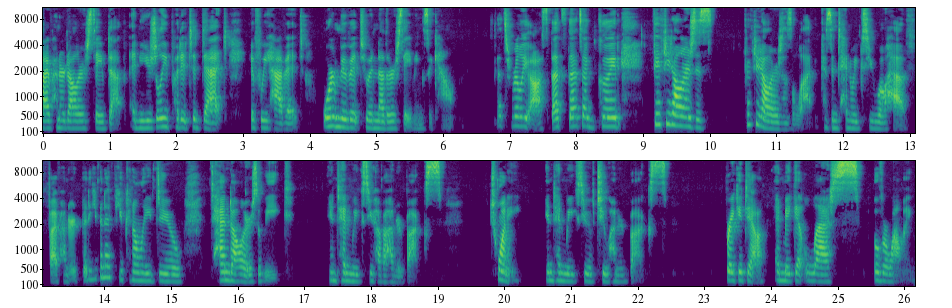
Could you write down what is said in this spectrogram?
$500 saved up and usually put it to debt if we have it or move it to another savings account. That's really awesome. That's that's a good $50 is $50 is a lot because in 10 weeks you will have 500. But even if you can only do $10 a week, in 10 weeks you have 100 bucks. 20 in 10 weeks you have 200 bucks. Break it down and make it less overwhelming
